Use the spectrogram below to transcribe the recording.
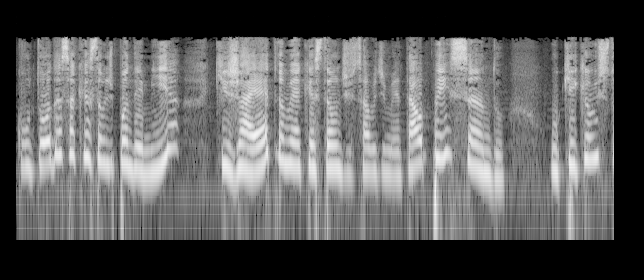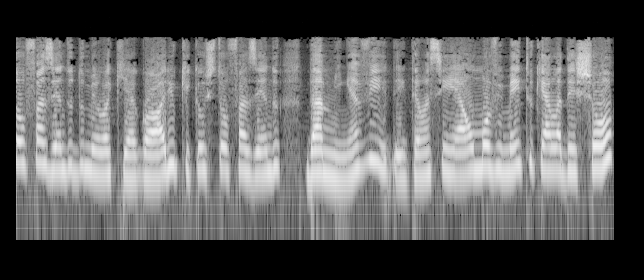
com toda essa questão de pandemia, que já é também a questão de saúde mental, pensando o que, que eu estou fazendo do meu aqui agora e o que, que eu estou fazendo da minha vida. Então, assim, é um movimento que ela deixou,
